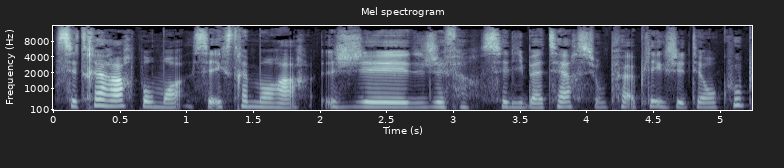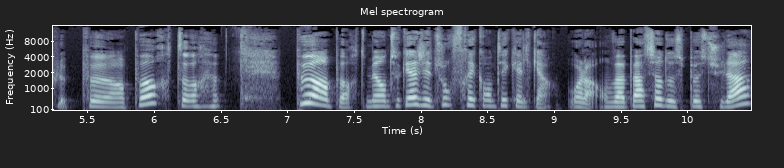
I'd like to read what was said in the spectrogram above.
c'est très rare pour moi, c'est extrêmement rare. J'ai, j'ai, enfin, célibataire, si on peut appeler que j'étais en couple, peu importe, peu importe. Mais en tout cas, j'ai toujours fréquenté quelqu'un. Voilà, on va partir de ce postulat.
